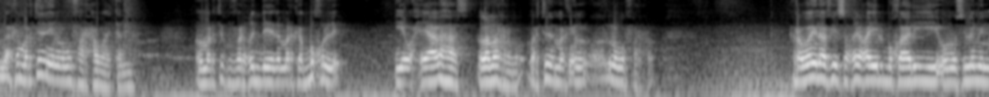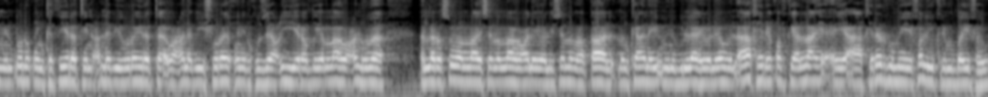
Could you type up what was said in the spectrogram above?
marka martida in lagu farxo waa tanna oo marti ku farxideeda marka bukli iyo waxyaabahaas lama rabo. Martida marka in lagu farxo. Rawaynaa fi saxiixay lbukhaariyi wa muslimi min turuqin kahiirati can abi hurayrata wa can abi shurayxin alkhusaaciyi radia allahu canhuma ana rasuula allahi sala allahu alayh ali wasalama qaal man kaana yu'minu billahi walyowmi alaakhiri qofkii alla ay aakhiro rumeeyey falyukrim dayfahu.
